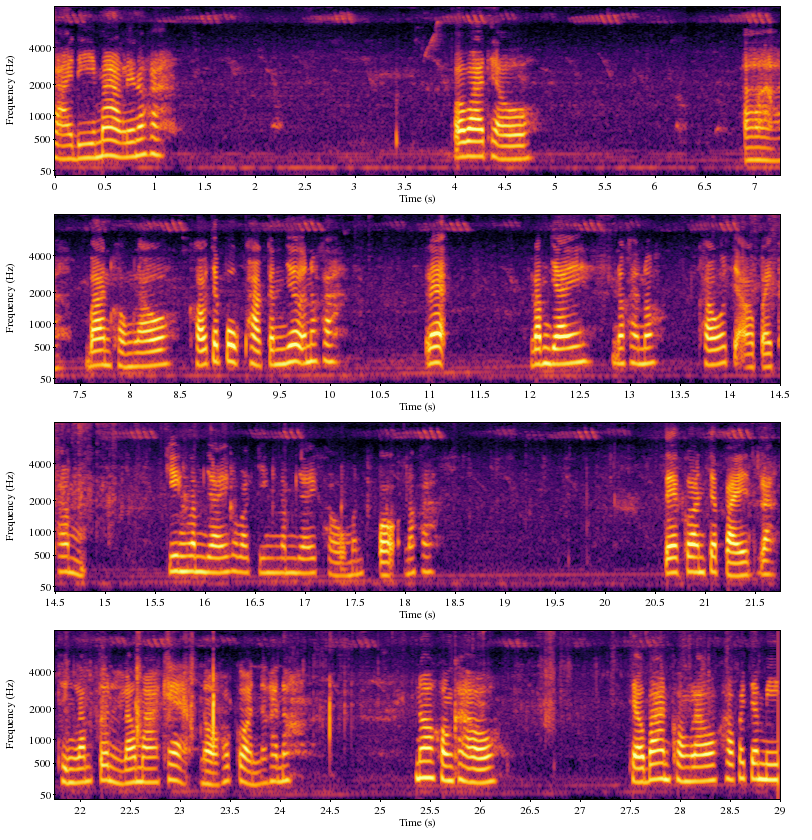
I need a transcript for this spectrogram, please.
ขายดีมากเลยนะคะ เพราะว่าแถว อ่า บ้านของเรา เขาจะปลูกผักกันเยอะนะคะ และลำไยนะคะเนาะเขาจะเอาไปค้ำกิ่งลำไยเขาว่ากิ่งลำไยเขามันเปาะนะคะ แต่ก่อนจะไปละถึงลำต้นเรามาแค่หน่อเขาก่อนนะคะเนาะนอกของเขา แถวบ้านของเราเขาก็จะมี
